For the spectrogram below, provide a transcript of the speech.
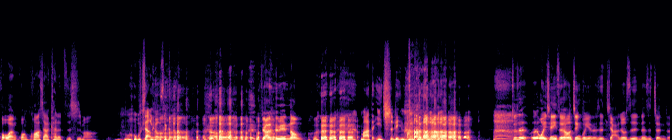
往往胯下看的姿势吗？我不想聊这个，不要在那边弄。妈的一尺零。就是呃我以前一直好像见鬼演的是假，就是那是真的。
